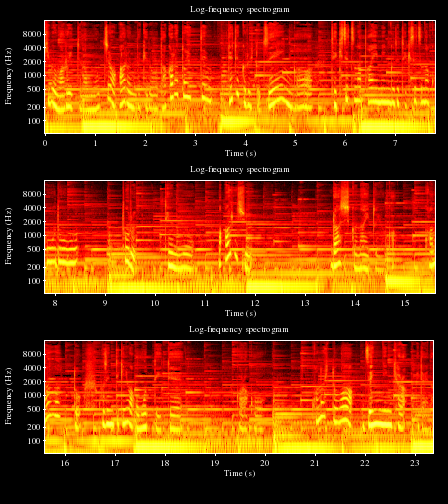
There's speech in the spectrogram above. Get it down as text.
気分悪いっていうのはもちろんあるんだけどだからといって出てくる人全員が適切なタイミングで適切な行動をとるっていうのも、まあ、ある種らしくないというかかなと個人的には思っていてだからこうこの人は善人キャラみたいな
